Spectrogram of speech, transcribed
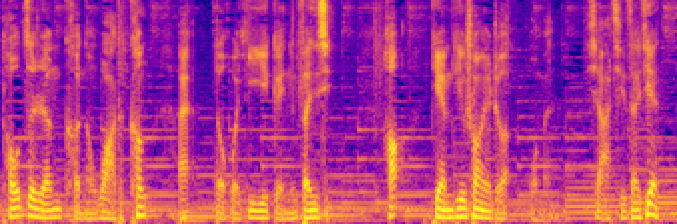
投资人可能挖的坑，哎，都会一一给您分析。好，TMT 创业者，我们下期再见。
